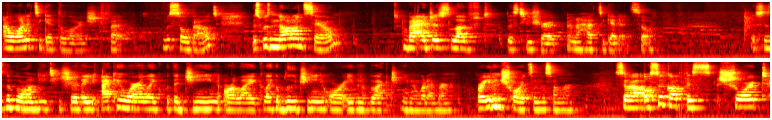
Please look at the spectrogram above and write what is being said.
I wanted to get the large, but it was sold out. This was not on sale, but I just loved this t-shirt and I had to get it, so. This is the Blondie t-shirt that I can wear like with a jean or like like a blue jean or even a black jean or whatever. Or even shorts in the summer. So I also got this short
